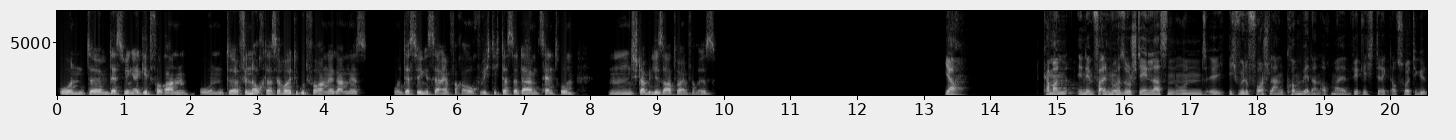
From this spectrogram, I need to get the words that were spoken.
Und ähm, deswegen, er geht voran und äh, finde auch, dass er heute gut vorangegangen ist. Und deswegen ist er einfach auch wichtig, dass er da im Zentrum ein Stabilisator einfach ist. Ja, kann man in dem Fall nur so stehen lassen. Und äh, ich würde vorschlagen, kommen wir dann auch mal wirklich direkt aufs heutige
